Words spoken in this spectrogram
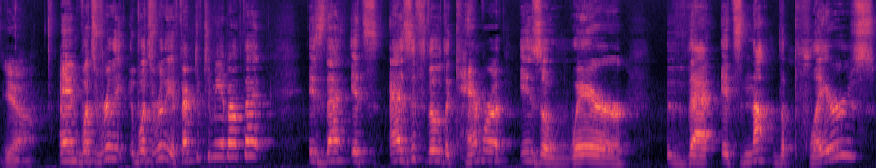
Yeah. And what's really what's really effective to me about that is that it's as if though the camera is aware that it's not the players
